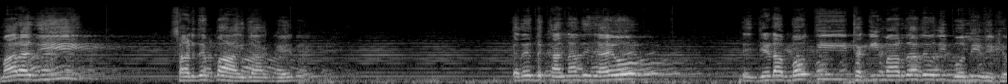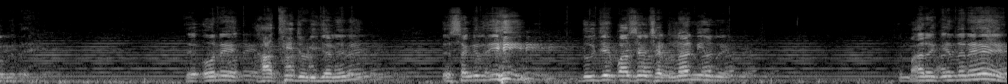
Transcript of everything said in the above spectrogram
ਮਹਾਰਾਜ ਜੀ ਸਾਡੇ ਦੇ ਭਾਗ ਜਾਗ ਗਏ ਨੇ ਕਦੇ ਦੁਕਾਨਾਂ ਤੇ ਜਾਇਓ ਤੇ ਜਿਹੜਾ ਬਹੁਤੀ ਠੱਗੀ ਮਾਰਦਾ ਤੇ ਉਹਦੀ ਬੋਲੀ ਵੇਖਿਓ ਕਿਤੇ। ਤੇ ਉਹਨੇ ਹਾਥੀ ਜੁੜੀ ਜਾਣੇ ਨੇ। ਤੇ ਸੰਗਤ ਜੀ, ਦੂਜੇ ਪਾਸੇ ਛੱਡਣਾ ਨਹੀਂ ਉਹਨੇ। ਤੇ ਮਾਰੇ ਕਹਿੰਦੇ ਨੇ,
